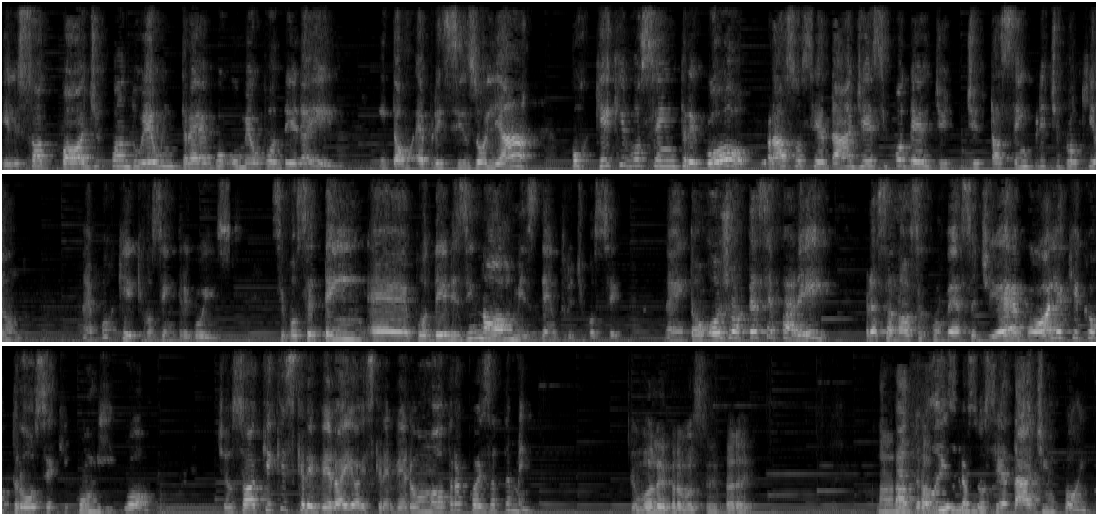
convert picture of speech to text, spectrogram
Ele só pode quando eu entrego o meu poder a ele. Então, é preciso olhar por que, que você entregou para a sociedade esse poder de estar tá sempre te bloqueando. Né? Por que, que você entregou isso? Se você tem é, poderes enormes dentro de você. Né? Então, hoje eu até separei para essa nossa conversa de ego, olha o que, que eu trouxe aqui comigo. Ó. Deixa eu só, o que, que escreveram aí? Ó? Escreveram uma outra coisa também. Eu vou ler para você, peraí. Ah, padrões que a sociedade impõe.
